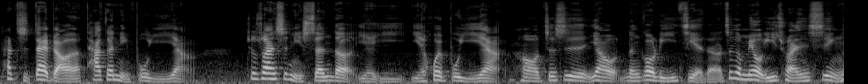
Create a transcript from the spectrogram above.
他只代表他跟你不一样。就算是你生的，也一也会不一样。哦，这是要能够理解的。这个没有遗传性，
